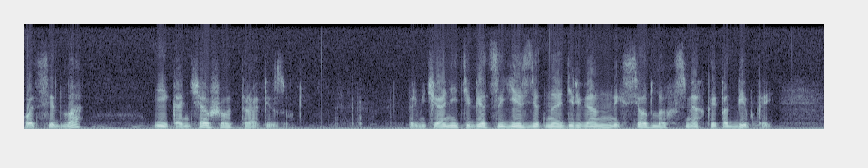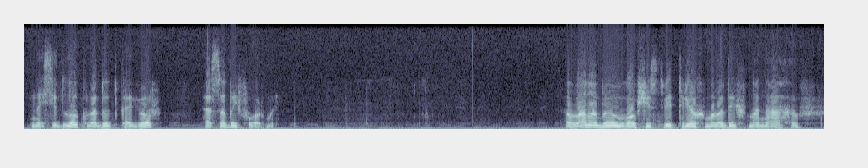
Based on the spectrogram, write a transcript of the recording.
от седла и кончавшего трапезу. Примечание. Тибетцы ездят на деревянных седлах с мягкой подбивкой. На седло кладут ковер особой формы. Лама был в обществе трех молодых монахов,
